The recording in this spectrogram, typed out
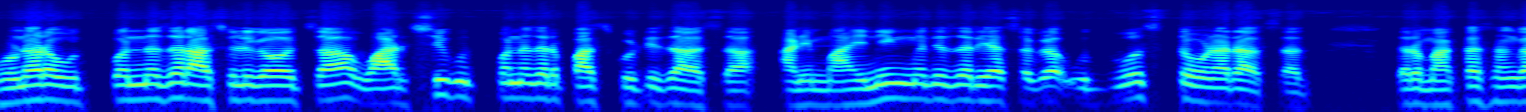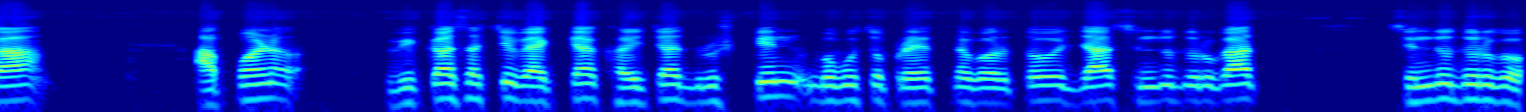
होणारं उत्पन्न जर आसोली गावाचा वार्षिक उत्पन्न जर पाच कोटीचा असा आणि मायनिंगमध्ये जर या सगळ्या उद्ध्वस्त होणारा असतात तर माका सांगा आपण विकासाची व्याख्या खयच्या दृष्टीन बघूचो प्रयत्न करतो ज्या सिंधुदुर्गात सिंधुदुर्ग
